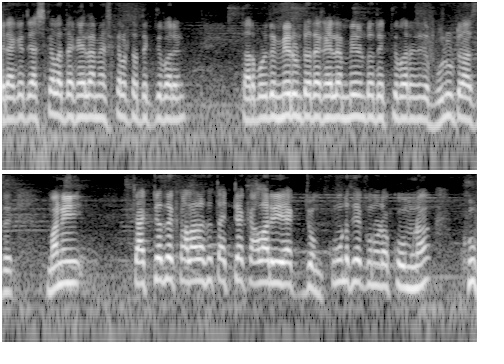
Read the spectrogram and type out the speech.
এর আগে যে অ্যাশ কালার দেখাইলাম অ্যাশ কালারটা দেখতে পারেন। তারপরে যে মেরুনটা দেখাইলাম মেরুনটা দেখতে পারেন যে ব্লুটা আছে। মানে চারটা যে কালার আছে, চারটা কালারই একদম, কোনোটা থেকে কোনোটা কম না, খুব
